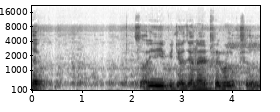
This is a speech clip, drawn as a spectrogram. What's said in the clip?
দেখ সরি ভিডিও জেনারেট ফেল মারলো কিসের জন্য?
